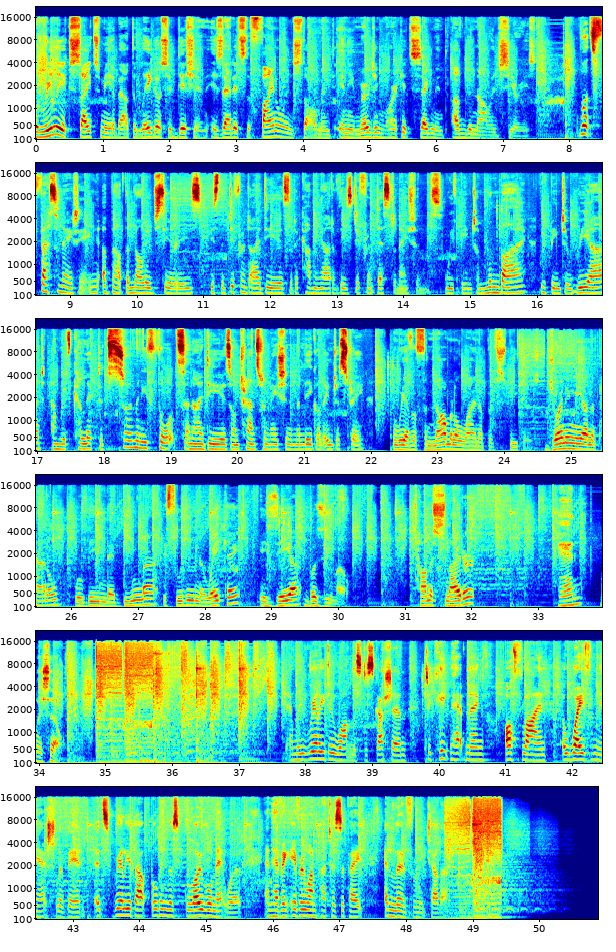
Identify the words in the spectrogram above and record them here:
What really excites me about the Lagos edition is that it's the final installment in the emerging markets segment of the Knowledge series. What's fascinating about the Knowledge series is the different ideas that are coming out of these different destinations. We've been to Mumbai, we've been to Riyadh, and we've collected so many thoughts and ideas on transformation in the legal industry. We have a phenomenal lineup of speakers. Joining me on the panel will be Nedima Ifudu Nweke, Isaiah Bozimo, Thomas Snider, and myself. And we really do want this discussion to keep happening offline, away from the actual event. It's really about building this global network and having everyone participate and learn from each other.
